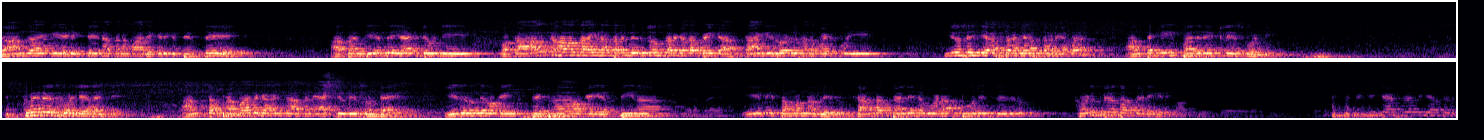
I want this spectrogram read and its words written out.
గాంజాకి అడిక్ట్ అయిన అతను మా దగ్గరికి తెస్తే అతను చేసే యాక్టివిటీ ఒక ఆల్కహాల్ తాగిన అతను మీరు చూస్తారు కదా బయట తాగి రోడ్ల మీద పడిపోయి యూసేజ్ చేస్తా చేస్తాడు కదా. అంతకి పది రెట్లు వేసుకోండి. స్క్వేర్ వేసుకోండి లేదంటే. అంత ప్రమాదకరంగా అతని యాక్టివిటీస్ ఉంటాయి. ఎదురుంది ఒక ఇన్స్పెక్టరా ఒక ఎస్పీనా? ఏమీ సంబంధం లేదు. కన్న తల్లిని కూడా పోలీసులు ఎదురు కడుపు మీద అడిగింది. పిచ్చి పిచ్చి చేస్తాడని చేస్తాడు.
